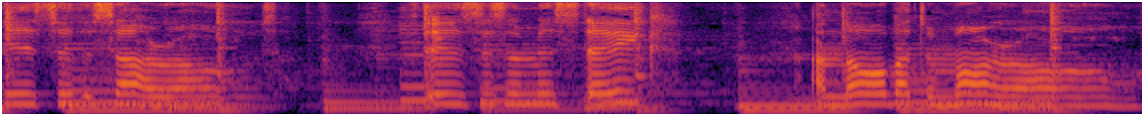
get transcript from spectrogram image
here's to the sorrows. If this is a mistake, I know about tomorrow.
